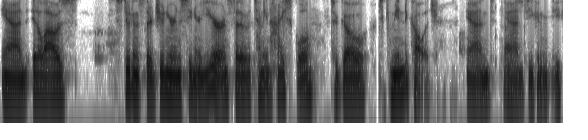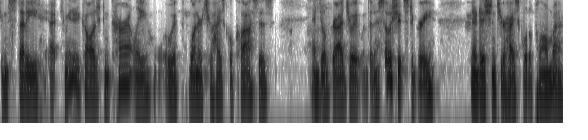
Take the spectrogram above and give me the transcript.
and it allows students their junior and senior year instead of attending high school to go to community college, and Nice. and you can you can study at community college concurrently with one or two high school classes, and you'll graduate with an associate's degree in addition to your high school diploma,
